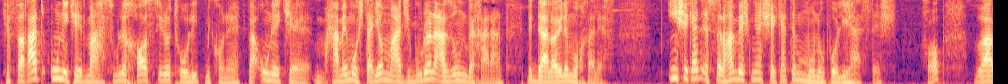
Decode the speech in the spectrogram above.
که فقط اونه که محصول خاصی رو تولید می‌کنه و اونه که همه مشتریان مجبورن از اون بخرن به دلایل مختلف. این شرکت اصطلاحا بهش میگن شرکت مونوپولی هستش خب؟ و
